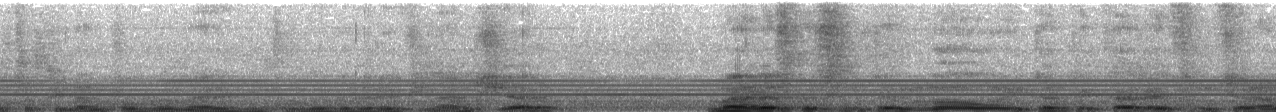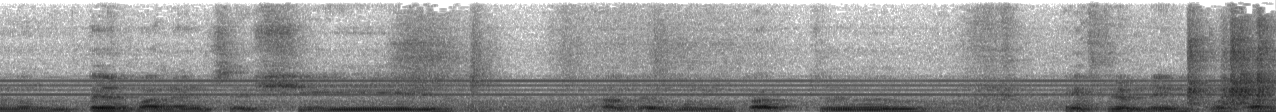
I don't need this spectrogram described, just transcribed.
întâmpinăm probleme din punct de vedere financiar, mai ales că suntem o unitate care funcționăm în permanență și avem un impact uh, extrem de important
